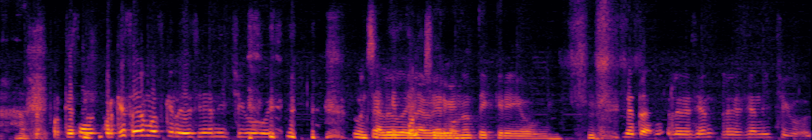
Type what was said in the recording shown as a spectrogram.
¿Por qué, sab- por qué sabemos que le decían Ichigo, güey? Un saludo a la verga, no te creo, güey. Neta, le decían, le decían Ichigo.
